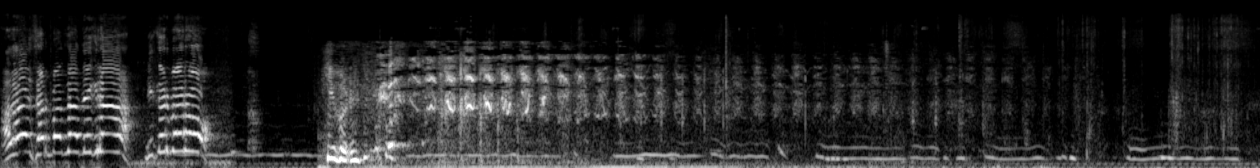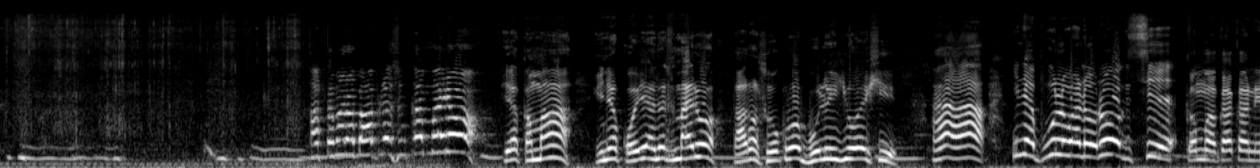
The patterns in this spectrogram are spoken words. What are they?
હાલે સરપંચ ના દીકરા નીકળ મારો. આ તમારા બાપને શું કામ માર્યો? એ કમા એને કોઈ નથી માર્યો. તારો છોકરો ભૂલી ગયો છે હા હા. એને ભૂલવાનો રોગ છે. કમા કાકાને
